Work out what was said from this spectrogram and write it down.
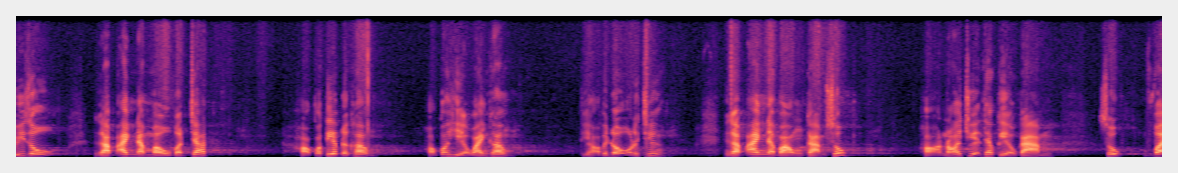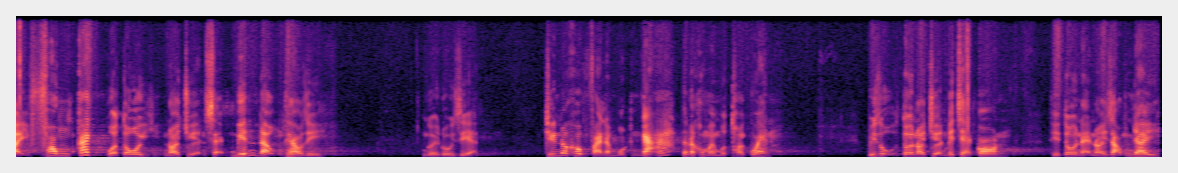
Ví dụ, gặp anh là màu vật chất, họ có tiếp được không? Họ có hiểu anh không? Thì họ phải độ được chứ. Gặp anh là vòng cảm xúc, họ nói chuyện theo kiểu cảm xúc. Vậy phong cách của tôi, nói chuyện sẽ biến động theo gì? Người đối diện. Chứ nó không phải là một ngã, tức là không phải một thói quen. Ví dụ, tôi nói chuyện với trẻ con, thì tôi lại nói giọng nhây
